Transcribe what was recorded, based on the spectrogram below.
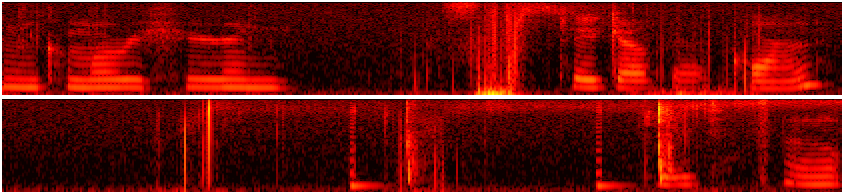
And come over here and take out that corner. Take out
